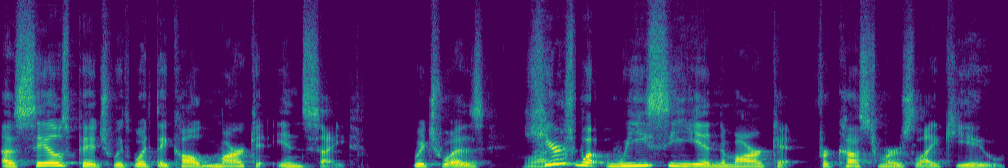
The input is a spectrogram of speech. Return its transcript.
a sales pitch with what they called market insight, which was right. here's what we see in the market for customers like you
